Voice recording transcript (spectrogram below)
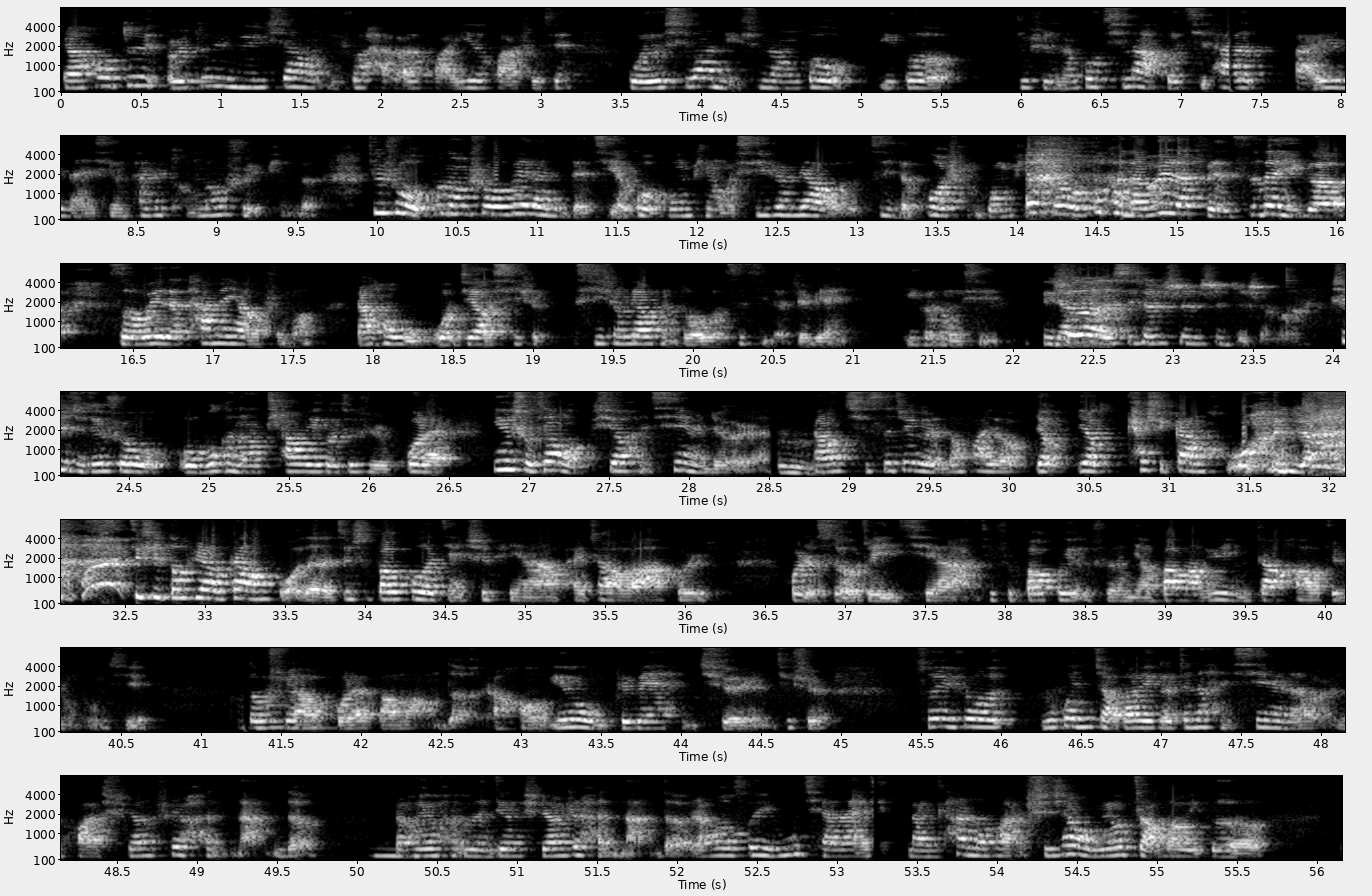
然后对，而对于像你说海外华裔的话，首先我又希望你是能够一个。就是能够起码和其他的白人男性他是同等水平的，就是我不能说为了你的结果公平，我牺牲掉我的自己的过程公平，就我不可能为了粉丝的一个所谓的他们要什么，然后我就要牺牲牺牲掉很多我自己的这边一个东西。你说到的牺牲是是指什么？是指就是说我我不可能挑一个就是过来，因为首先我需要很信任这个人，嗯，然后其次这个人的话要要要开始干活，你知道吗？就是都是要干活的，就是包括剪视频啊、拍照啊，或者或者所有这一切啊，就是包括有的时候你要帮忙运营账号这种东西，都是要过来帮忙的。然后因为我们这边也很缺人，就是所以说如果你找到一个真的很信任的人的话，实际上是很难的。然后又很稳定，实际上是很难的。然后，所以目前来来看的话，实际上我没有找到一个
